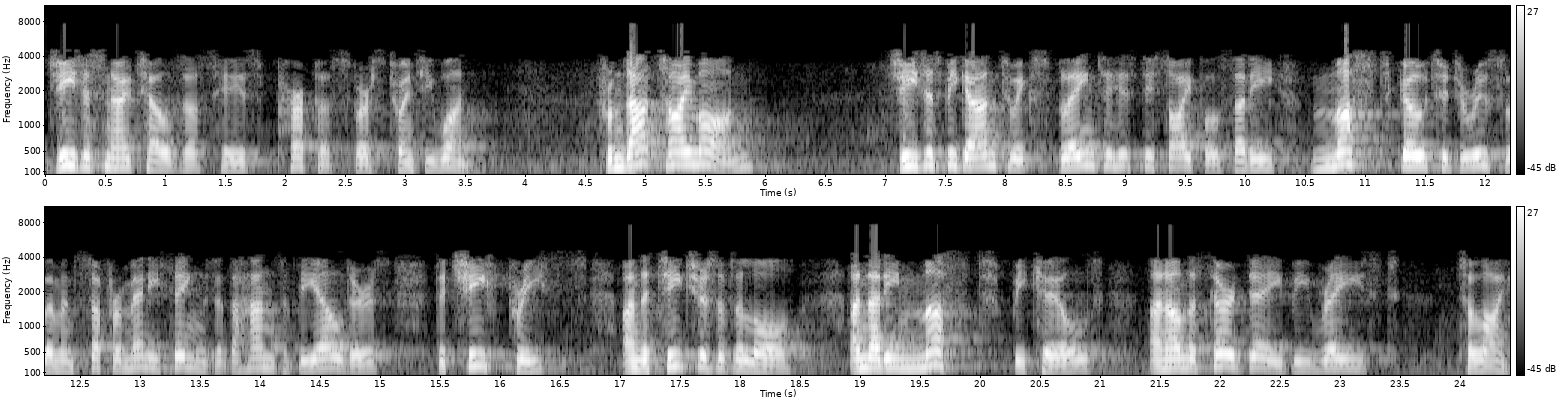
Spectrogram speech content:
Jesus now tells us his purpose, verse 21. From that time on, Jesus began to explain to his disciples that he must go to Jerusalem and suffer many things at the hands of the elders, the chief priests, and the teachers of the law, and that he must be killed and on the third day be raised to life.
